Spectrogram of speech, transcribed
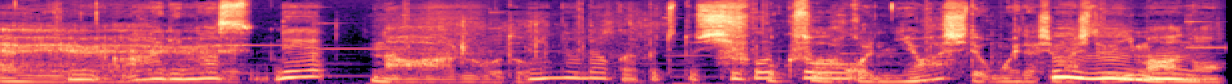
ありますね。なるほど。みんなだからやっぱちょっと仕僕そうこれ庭師で思い出しました、うんうんうん。今あの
